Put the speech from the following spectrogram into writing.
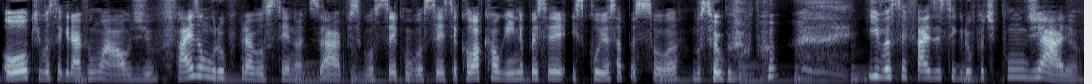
ou que você grave um áudio, faz um grupo para você no WhatsApp, você com você, você coloca alguém, depois você exclui essa pessoa do seu grupo. e você faz esse grupo tipo um diário.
